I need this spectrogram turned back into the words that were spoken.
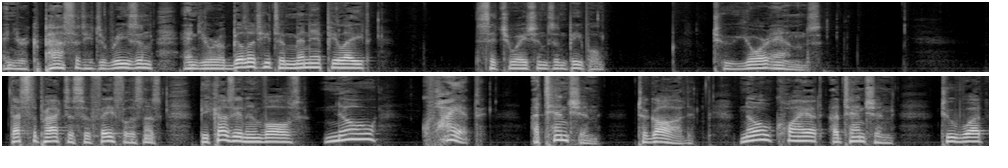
and your capacity to reason and your ability to manipulate situations and people to your ends. That's the practice of faithlessness because it involves no quiet attention to God, no quiet attention to what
